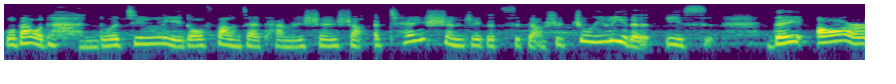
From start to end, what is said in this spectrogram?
我把我的很多精力都放在他们身上。Attention 这个词表示注意力的意思。They are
